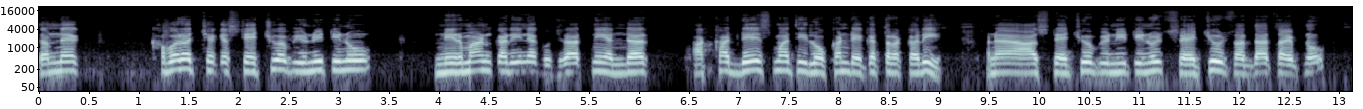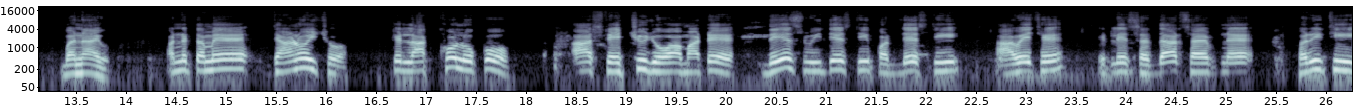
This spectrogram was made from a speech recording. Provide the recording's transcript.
તમને ખબર જ છે કે સ્ટેચ્યુ ઓફ યુનિટીનું નિર્માણ કરીને ગુજરાતની અંદર આખા દેશમાંથી લોખંડ એકત્ર કરી અને આ સ્ટેચ્યુ ઓફ યુનિટીનું સ્ટેચ્યુ સરદાર સાહેબનું બનાવ્યું. અને તમે જાણો છો કે લાખો લોકો આ સ્ટેચ્યુ જોવા માટે દેશ વિદેશથી, પરદેશથી આવે છે. એટલે સરદાર સાહેબને ફરીથી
